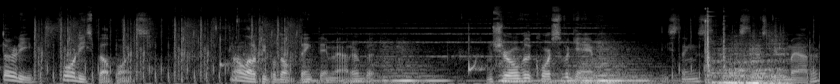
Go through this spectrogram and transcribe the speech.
30, 40 spell points. Not a lot of people don't think they matter, but I'm sure over the course of a game, these things, these things do matter.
